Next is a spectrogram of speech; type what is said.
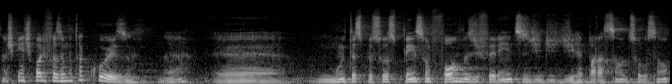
Acho que a gente pode fazer muita coisa. Né? É, muitas pessoas pensam formas diferentes de, de, de, reparação, de solução,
